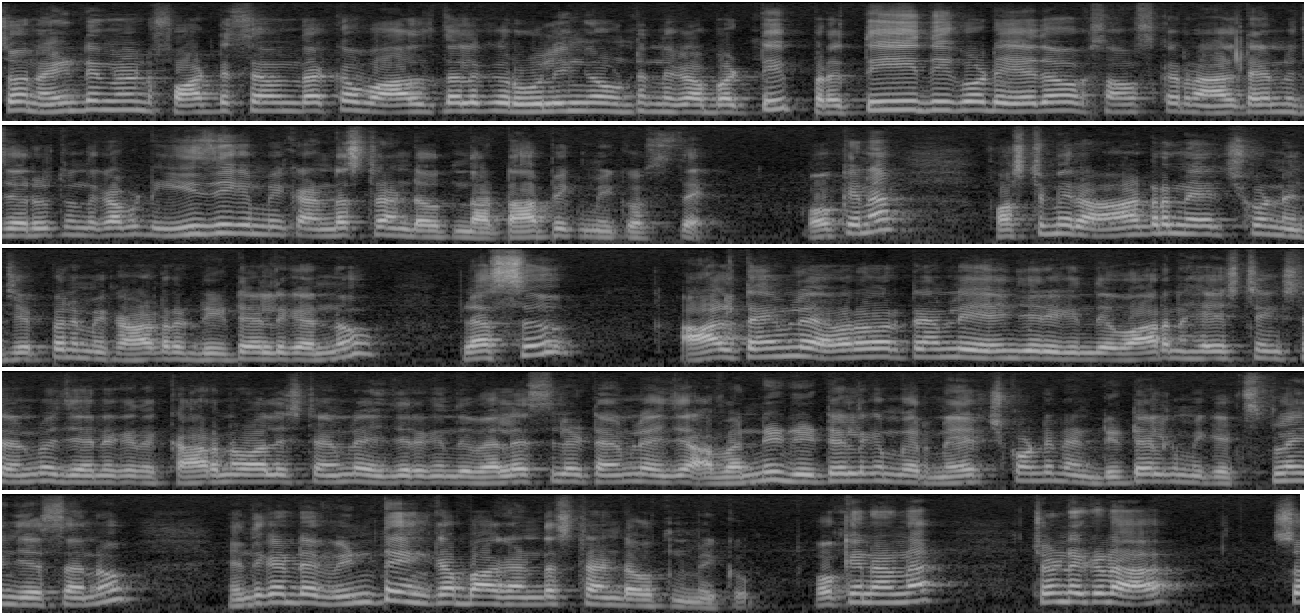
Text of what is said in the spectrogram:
so nineteen hundred forty seven దాకా వాళ్ళ తలకి రూలింగ్గా ఉంటుంది కాబట్టి ప్రతిదీ కూడా ఏదో ఒక సంస్కరణ ఆ టైంలో జరుగుతుంది కాబట్టి ఈజీగా మీకు అండర్స్టాండ్ అవుతుంది ఆ టాపిక్ మీకు వస్తే. ఓకేనా ఫస్ట్ మీరు ఆర్డర్ నేర్చుకోండి. నేను చెప్పాను మీకు ఆర్డర్ డీటెయిల్గాను ప్లస్ ఆల్ టైంలో ఎవరెవరి టైంలో ఏం జరిగింది? వారన్ హేస్టింగ్స్ టైంలో జరిగింది? కార్నవాలిస్ టైంలో ఏం జరిగింది? వెలస్లీ టైంలో ఏం అవన్నీ డీటెయిల్గా మీరు నేర్చుకుంటే నేను డీటెయిల్గా మీకు ఎక్స్ప్లెయిన్ చేశాను. ఎందుకంటే వింటే ఇంకా బాగా అండర్స్టాండ్ అవుతుంది మీకు. ఓకేనా చూడండి ఇక్కడ సో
